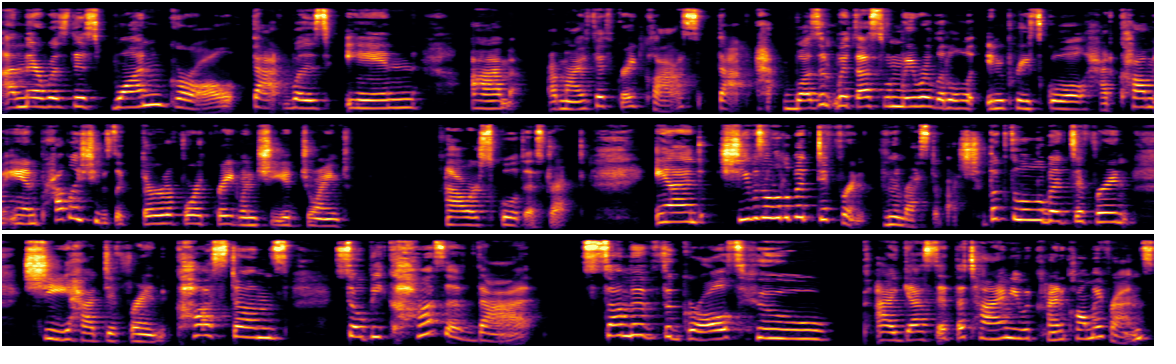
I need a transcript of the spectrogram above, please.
And there was this one girl that was in um, my fifth grade class that wasn't with us when we were little in preschool, had come in, probably she was like third or fourth grade when she had joined our school district. And she was a little bit different than the rest of us. She looked a little bit different. She had different customs. So, because of that, some of the girls who I guess at the time you would kind of call my friends,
